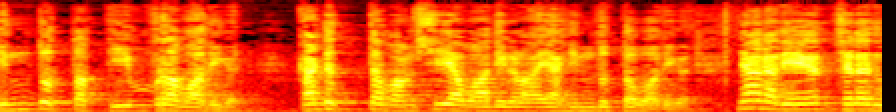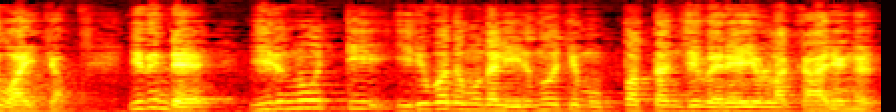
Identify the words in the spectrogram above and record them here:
ഹിന്ദുത്വ തീവ്രവാദികൾ കടുത്ത വംശീയവാദികളായ ഹിന്ദുത്വവാദികൾ. ഞാൻ അത് ചിലത് വായിക്കാം. ഇതിന്റെ ഇരുന്നൂറ്റി ഇരുപത് മുതൽ ഇരുന്നൂറ്റി മുപ്പത്തഞ്ച് വരെയുള്ള കാര്യങ്ങൾ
